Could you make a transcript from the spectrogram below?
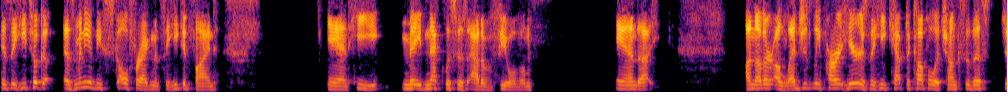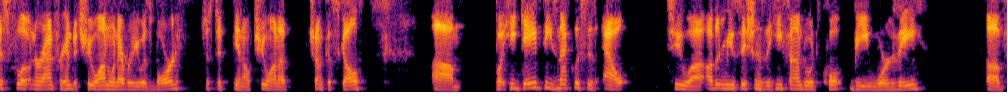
is that he took as many of these skull fragments that he could find and he made necklaces out of a few of them. And uh, another allegedly part here is that he kept a couple of chunks of this just floating around for him to chew on whenever he was bored, just to, you know, chew on a chunk of skull. Um, but he gave these necklaces out to uh, other musicians that he found would quote be worthy of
